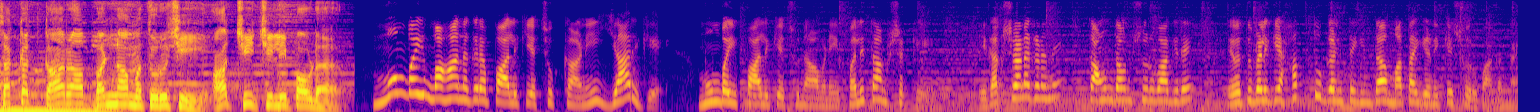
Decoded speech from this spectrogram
ಸಖತ್ ಖಾರ, ಬಣ್ಣ ಮತ್ತು ರುಚಿ, ಆಚಿ ಚಿಲ್ಲಿ ಪೌಡರ್. ಮುಂಬೈ ಮಹಾನಗರ ಪಾಲಿಕೆಯ ಚುಕ್ಕಾಣಿ ಯಾರಿಗೆ? ಮುಂಬೈ ಪಾಲಿಕೆ ಚುನಾವಣೆ ಫಲಿತಾಂಶಕ್ಕೆ? ಈಗ ಕ್ಷಣಗಣನೆ ಕೌಂಟ್ ಡೌನ್ ಶುರುವಾಗಿದೆ. ಇವತ್ತು ಬೆಳಿಗ್ಗೆ ಹತ್ತು ಗಂಟೆಯಿಂದ ಮತ ಎಣಿಕೆ ಶುರುವಾಗುತ್ತೆ.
